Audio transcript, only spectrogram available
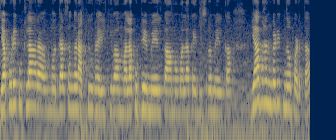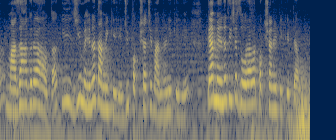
यापुढे कुठला रा मतदारसंघ राखीव राहील किंवा मला कुठे मिळेल का मग मला काही दुसरं मिळेल का या भानगडीत न पडता माझा आग्रह हा होता की जी मेहनत आम्ही केली आहे जी पक्षाची बांधणी केली आहे त्या मेहनतीच्या जोरावर पक्षाने तिकीट द्यावं.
